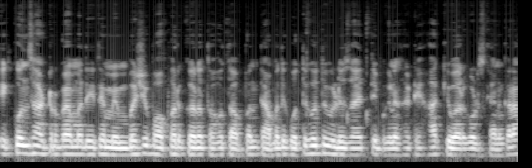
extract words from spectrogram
एकोणसाठ रुपयामध्ये इथे मेंबरशिप ऑफर करत आहोत आपण. त्यामध्ये कोणते कोणते व्हिडिओज आहेत ते बघण्यासाठी हा क्यू आर कोड स्कॅन करा.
